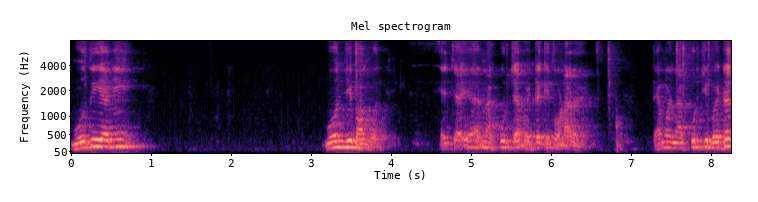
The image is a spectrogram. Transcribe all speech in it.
मोदी आणि मोहनजी भागवत यांच्या या नागपूरच्या बैठकीत होणार आहे. त्यामुळे नागपूरची बैठक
